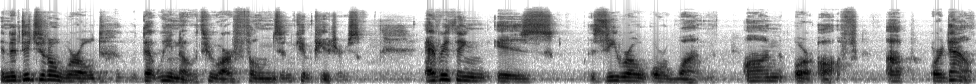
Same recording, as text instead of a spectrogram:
In the digital world that we know through our phones and computers, everything is zero or one, on or off, up or down,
